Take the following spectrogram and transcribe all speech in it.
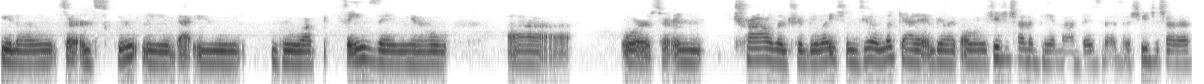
you know certain scrutiny that you grew up facing you know uh, or certain trials and tribulations you'll look at it and be like oh she's just trying to be in my business or she's just trying to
